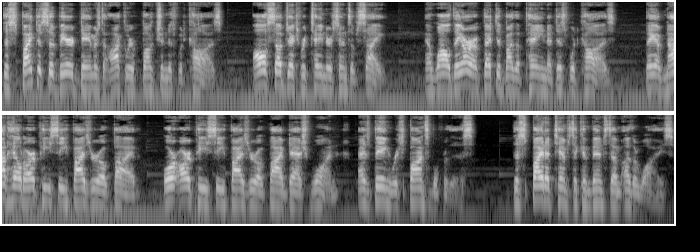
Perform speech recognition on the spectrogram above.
Despite the severe damage to ocular function this would cause, all subjects retain their sense of sight, and while they are affected by the pain that this would cause, they have not held RPC-505 or RPC-505-1 as being responsible for this, despite attempts to convince them otherwise.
